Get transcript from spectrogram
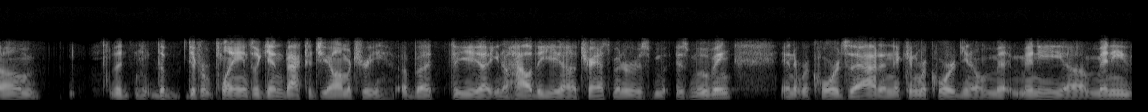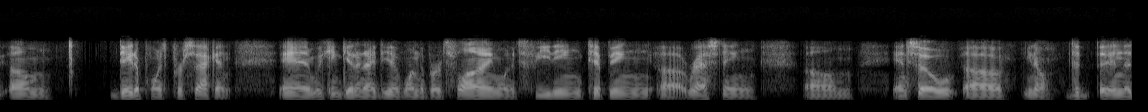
um, the the different planes again back to geometry, but the uh, you know how the uh, transmitter is is moving, and it records that, and it can record you know m- many uh, many um, data points per second, and we can get an idea of when the bird's flying, when it's feeding, tipping, uh, resting. Um, and so, uh, you know, the, in the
